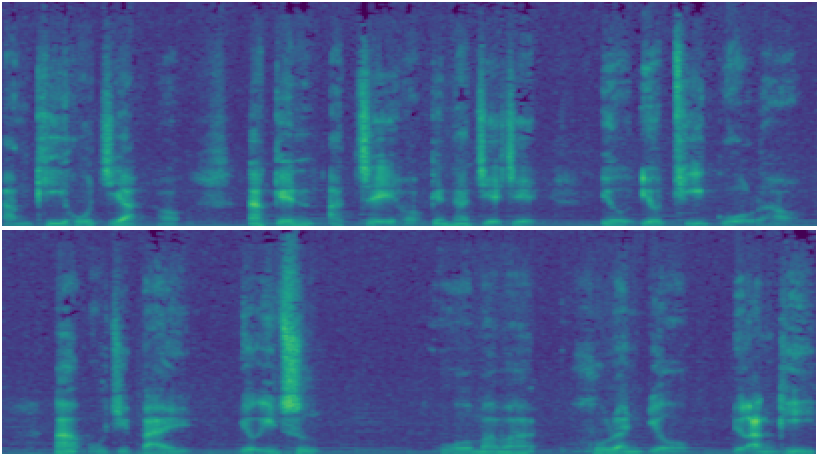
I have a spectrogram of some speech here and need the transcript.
昂基回家哦，啊跟阿姐哈跟他姐姐有有提过了哈，啊五吉白有一次。我妈妈忽然有有暗气，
